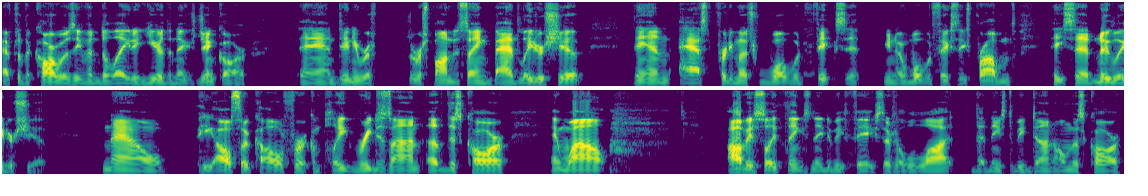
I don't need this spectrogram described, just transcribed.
after the car was even delayed a year, the next gen car, and Denny re- responded saying bad leadership. Then asked pretty much what would fix it, you know, what would fix these problems. He said new leadership. Now, he also called for a complete redesign of this car. And while obviously things need to be fixed, there's a lot that needs to be done on this car.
